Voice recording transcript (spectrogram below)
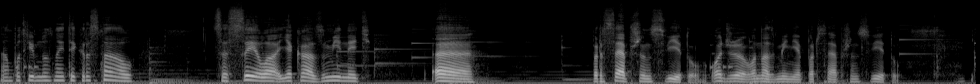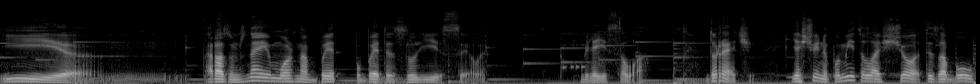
Нам потрібно знайти кристал. Це сила, яка змінить. Е. Персепшн світу. Отже, вона змінює персепшн світу. І разом з нею можна бит, побити злі сили. Біля її села. До речі, я щойно помітила, що ти забув.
